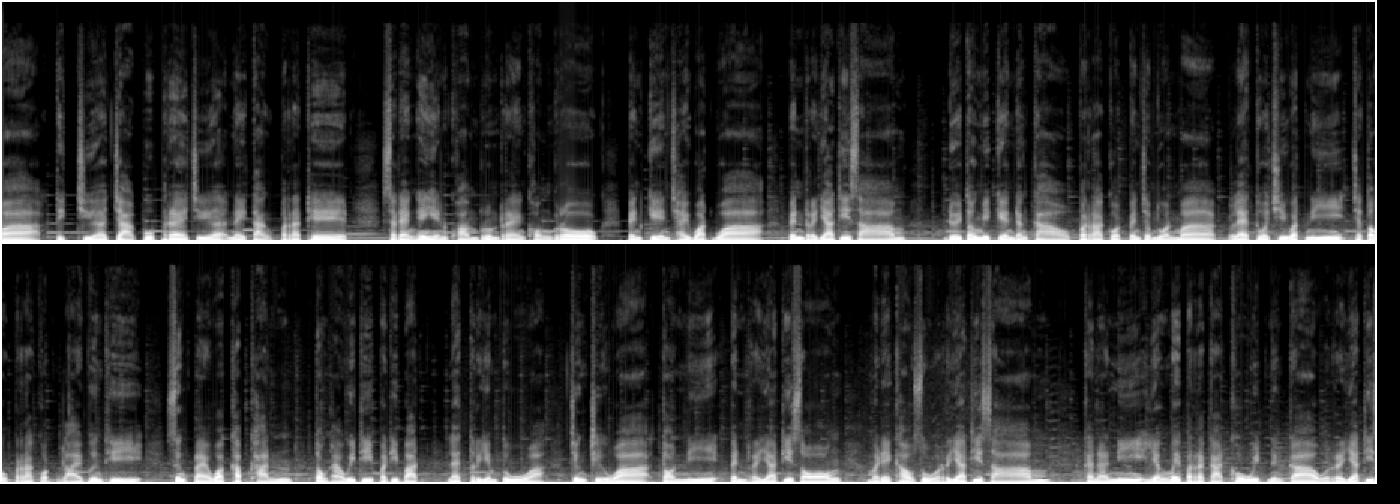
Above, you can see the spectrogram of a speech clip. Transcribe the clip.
ว่าติดเชื้อจากผู้แพร่เชื้อในต่างประเทศ แสดงให้เห็นความรุนแรงของโรค เป็นเกณฑ์ใช้วัดว่า เป็นระยะที่ 3 โดยต้องมีเกณฑ์ดังกล่าว ปรากฏเป็นจำนวนมาก และตัวชี้วัดนี้จะต้องปรากฏหลายพื้นที่ ซึ่งแปลว่าคับขัน ต้องหาวิธีปฏิบัติ และเตรียมตัว จึงถือว่าตอนนี้เป็นระยะที่ 2 ไม่ได้เข้าสู่ระยะที่ 3 ขณะนี้ยังไม่ประกาศโควิด -19 ระยะที่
